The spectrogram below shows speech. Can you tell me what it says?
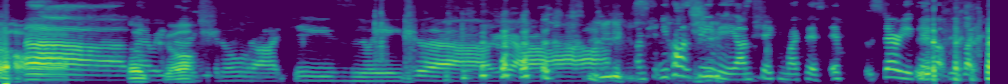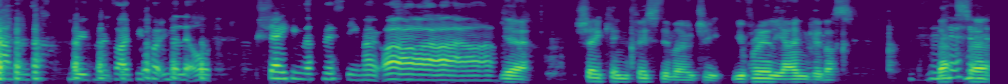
Ah, Oh, very, very good. All right, jeez, Louise. Ah, yeah. Sh- you can't see me. I'm shaking my fist. If Stereo came up with like hand movements, I'd be putting the little shaking the fist emoji. Ah. Yeah, shaking fist emoji. You've really angered us. That's, uh,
